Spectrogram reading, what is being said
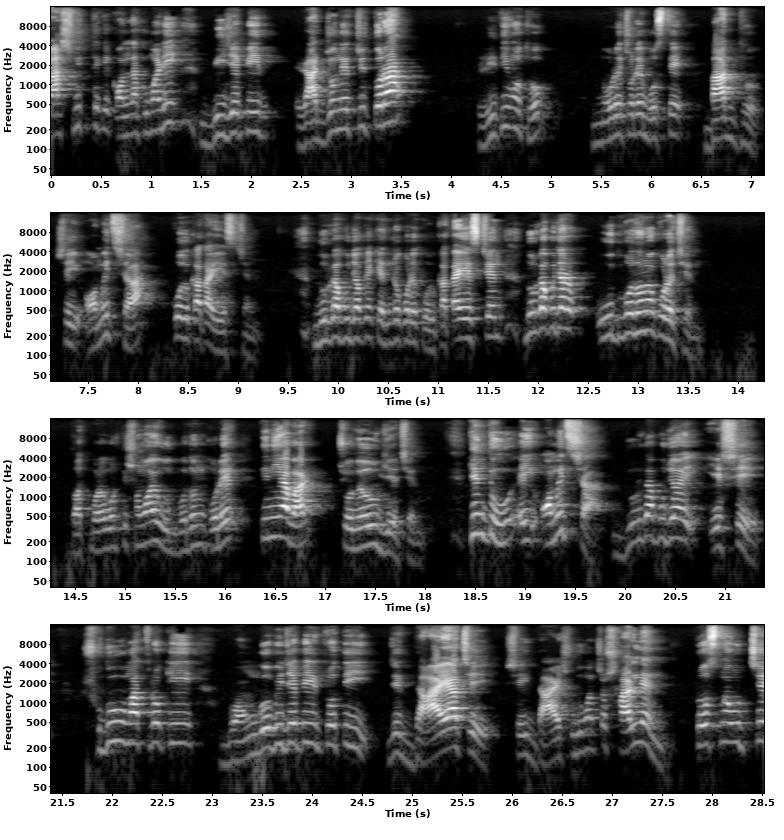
কাশ্মীর থেকে কন্যাকুমারী, বিজেপির রাজ্য নেতৃত্বরা রীতিমতো নড়ে চড়ে বসতে বাধ্য সেই অমিত শাহ কলকাতায় এসছেন। দুর্গাপূজাকে কেন্দ্র করে কলকাতায় এসছেন, দুর্গাপূজার উদ্বোধনও করেছেন। তৎপরবর্তী সময়ে উদ্বোধন করে তিনি আবার চলেও গিয়েছেন। কিন্তু এই অমিত শাহ দুর্গাপূজায় এসে শুধুমাত্র কি বঙ্গ বিজেপির প্রতি যে দায় আছে, সেই দায় শুধুমাত্র সারলেন? প্রশ্ন উঠছে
